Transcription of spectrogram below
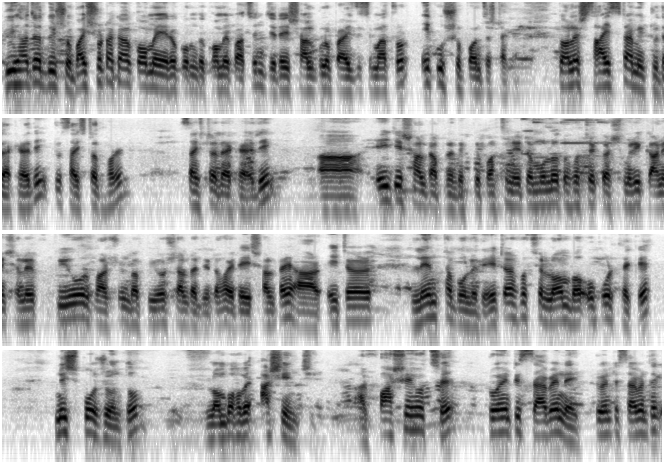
দুই হাজার দুইশো, বাইশশো টাকা কমে এরকম তো কমে পাচ্ছেন, যেটা এই শালগুলো প্রাইস দিচ্ছে মাত্র একুশশো পঞ্চাশ টাকা। তাহলে সাইজটা আমি একটু দেখায় দিই, একটু সাইজটা ধরেন সাইজটা দেখায় দিই। এই যে শালটা আপনারা দেখতে পাচ্ছেন, এটা মূলত হচ্ছে কাশ্মীরি কানি শালের পিওর ভার্সন বা পিওর শালটা যেটা হয়, এটা এই শালটাই। আর এটার লেন্থটা বলে দিই, এটা হচ্ছে লম্বা উপর থেকে নিচ পর্যন্ত, লম্বা হবে আশি ইঞ্চি। আর পাশে হচ্ছে twenty seven eight twenty seven থেকে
